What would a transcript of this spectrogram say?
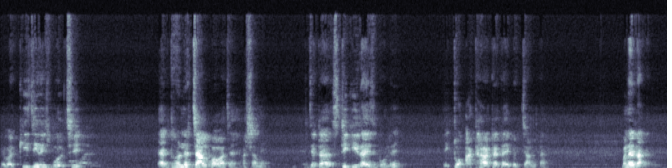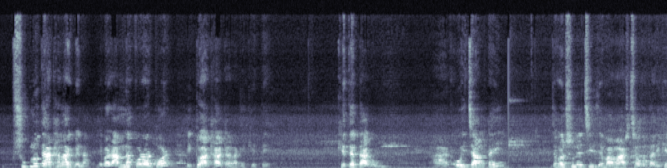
এবার কি জিনিস বলছি? এক ধরনের চাল পাওয়া যায় আসামে, যেটা স্টিকি রাইস বলে। একটু আঠা আঠা টাইপের চালটা। মানে শুকনোতে আঠা লাগবে না। এবার রান্না করার পর একটু আঠা আঠা লাগে খেতে। খেতে দারুণ। আর ওই চালটাই যখন শুনেছি যে মামা আসছে অত তারিখে,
